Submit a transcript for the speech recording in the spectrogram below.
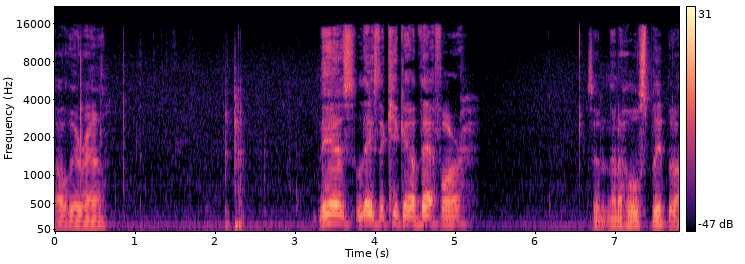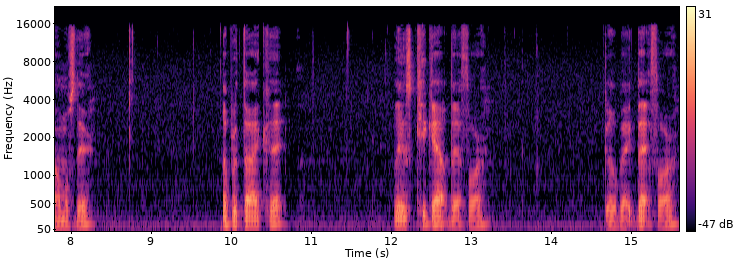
all the way around. He has legs that kick out that far. So not a whole split, but almost there. Upper thigh cut. Legs kick out that far. Go back that far.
